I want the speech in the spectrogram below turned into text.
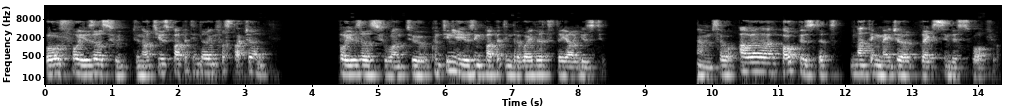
both for users who do not use Puppet in their infrastructure and for users who want to continue using Puppet in the way that they are used to. Um, so our hope is that nothing major breaks in this workflow.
